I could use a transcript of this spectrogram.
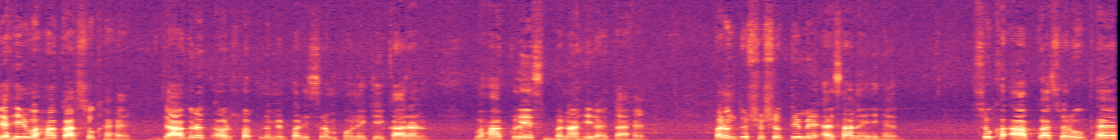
यही वहाँ का सुख है। जागृत और स्वप्न में परिश्रम होने के कारण वहाँ क्लेश बना ही रहता है। परंतु सुषुप्ति में ऐसा नहीं है। सुख आपका स्वरूप है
